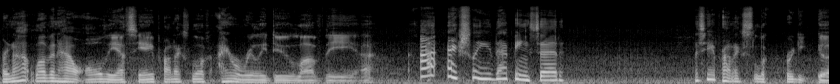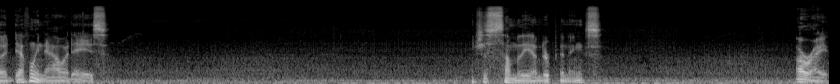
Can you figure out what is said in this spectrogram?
for not loving how all the FCA products look, I really do love the uh, uh, actually, that being said, FCA products look pretty good, definitely nowadays. Just some of the underpinnings. All right.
